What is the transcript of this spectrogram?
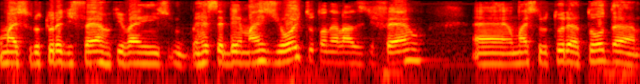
uma estrutura de ferro que vai receber mais de 8 toneladas de ferro, é, uma estrutura toda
